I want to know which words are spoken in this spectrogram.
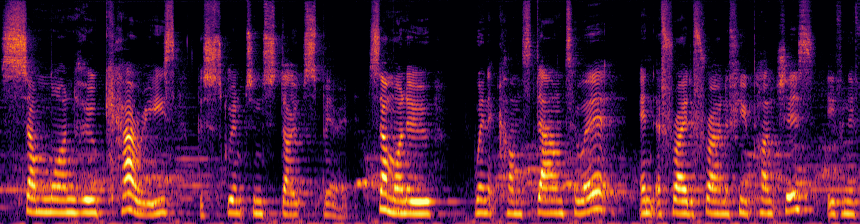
someone who carries the Scrimpton Stoat spirit, someone who, when it comes down to it, ain't afraid of throwing a few punches, even if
